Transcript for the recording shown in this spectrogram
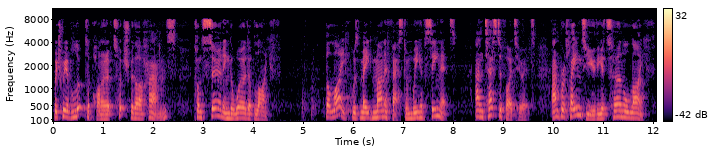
which we have looked upon and have touched with our hands, concerning the word of life. The life was made manifest, and we have seen it, and testify to it, and proclaim to you the eternal life,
